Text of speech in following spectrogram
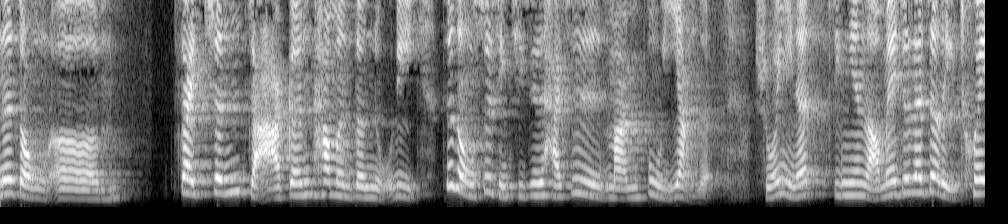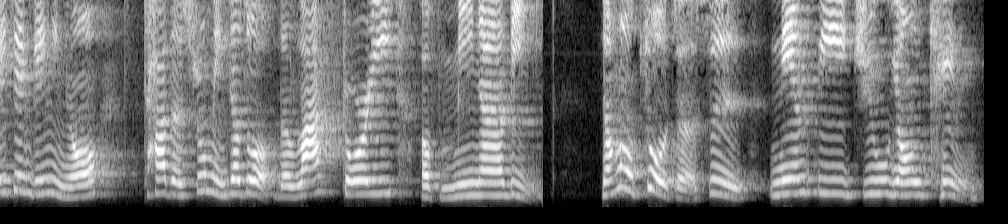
那种呃，在挣扎跟他们的努力，这种事情其实还是蛮不一样的。所以呢，今天老妹就在这里推荐给你哦。它的书名叫做《The Last Story of Mina Lee》，然后作者是 Nancy Ju Young King。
